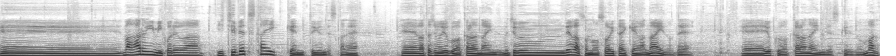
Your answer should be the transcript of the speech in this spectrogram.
えー、まあある意味これは一別体験というんですかね。えー、私もよくわからないんで、自分ではそのそういう体験はないので、えー、よくわからないんですけれども、まあ、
